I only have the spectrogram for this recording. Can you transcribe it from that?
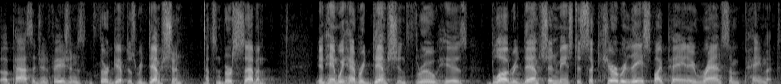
uh, passage in Ephesians, the third gift is redemption. That's in verse 7. In him we have redemption through his blood. Redemption means to secure release by paying a ransom payment.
